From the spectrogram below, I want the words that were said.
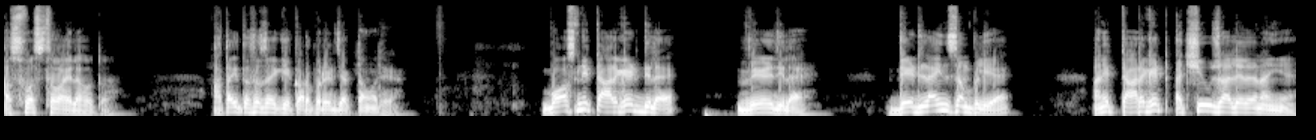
अस्वस्थ व्हायला होतं. आताही तसंच आहे की कॉर्पोरेट जगतामध्ये. बॉसनी टार्गेट दिलाय वेळ दिलाय. डेडलाईन संपली आहे आणि टार्गेट अचीव झालेलं नाही आहे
